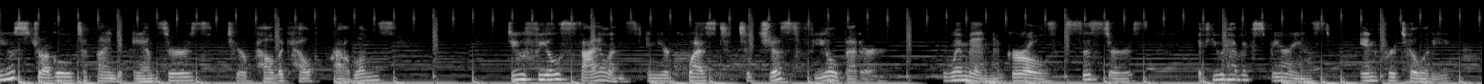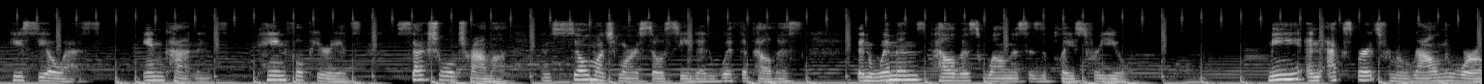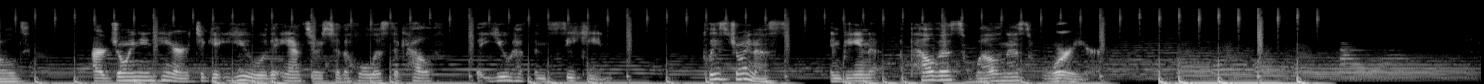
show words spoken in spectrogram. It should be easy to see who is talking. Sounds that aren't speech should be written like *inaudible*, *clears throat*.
Speaker 1: Do you struggle to find answers to your pelvic health problems? Do you feel silenced in your quest to just feel better? Women, girls, sisters, if you have experienced infertility, PCOS, incontinence, painful periods, sexual trauma, and so much more associated with the pelvis, then Women's Pelvis Wellness is a place for you. Me and experts from around the world are joining here to get you the answers to the holistic health that you have been seeking. Please join us in being a pelvis wellness warrior.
